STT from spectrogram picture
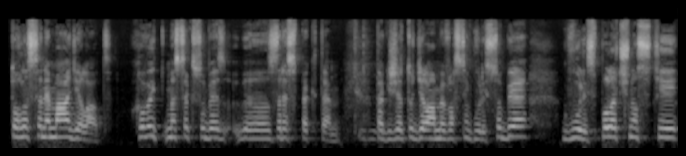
tohle se nemá dělat Chovejme se k sobě s, s respektem. Mm-hmm. Takže to děláme vlastně kvůli sobě, kvůli společnosti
